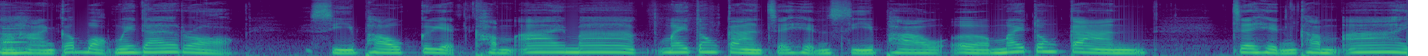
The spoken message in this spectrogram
ทหารก็บอกไม่ได้หรอก สีเผาเกลียดคำอ้ายมาก ไม่ต้องการจะเห็นสีเผาเออไม่ต้องการจะเห็นคำอ้าย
